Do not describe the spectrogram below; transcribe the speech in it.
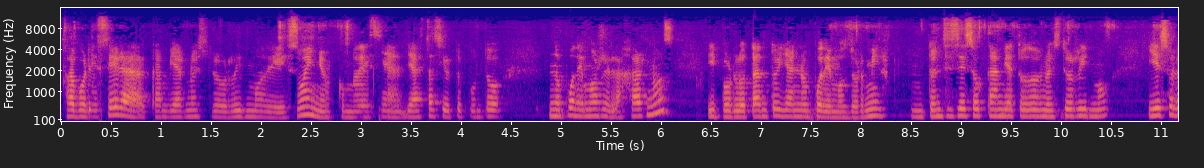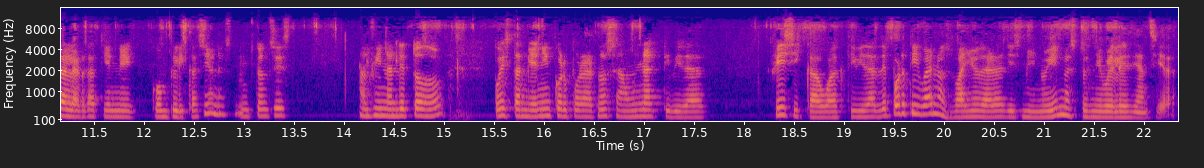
favorecer a cambiar nuestro ritmo de sueño, como decían, ya hasta cierto punto no podemos relajarnos y por lo tanto ya no podemos dormir. Entonces eso cambia todo nuestro ritmo y eso a la larga tiene complicaciones. Entonces, al final de todo, pues también incorporarnos a una actividad física o actividad deportiva nos va a ayudar a disminuir nuestros niveles de ansiedad.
